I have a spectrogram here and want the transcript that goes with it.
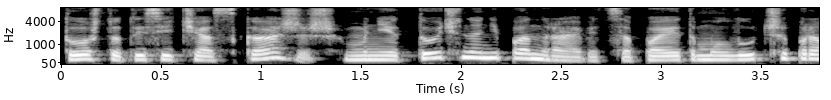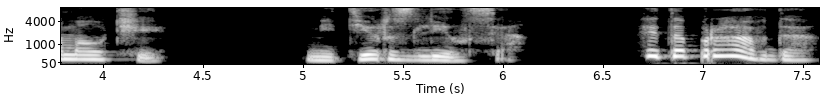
То, что ты сейчас скажешь, мне точно не понравится, поэтому лучше промолчи. Митир злился. Это правда.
